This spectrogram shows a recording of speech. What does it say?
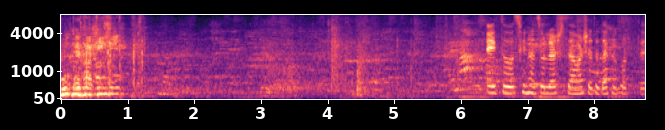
মুখে হাসি। এই তো সিনহা চলে আসছে আমার সাথে দেখা করতে।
